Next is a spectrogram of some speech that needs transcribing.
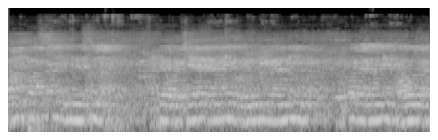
వన్ పర్సెంట్ నేను ఇస్తున్నాను. అంటే ఒక చీర కానీ ఒక ఇంటి కానీ దుప్పట కానీ కవులు కానీ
